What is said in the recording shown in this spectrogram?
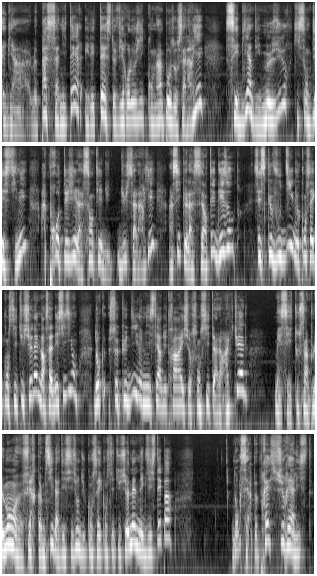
eh bien, le pass sanitaire et les tests virologiques qu'on impose aux salariés, c'est bien des mesures qui sont destinées à protéger la santé du, salarié ainsi que la santé des autres. C'est ce que vous dit le Conseil constitutionnel dans sa décision. Donc ce que dit le ministère du Travail sur son site à l'heure actuelle, mais c'est tout simplement euh, faire comme si la décision du Conseil constitutionnel n'existait pas. Donc c'est à peu près surréaliste.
